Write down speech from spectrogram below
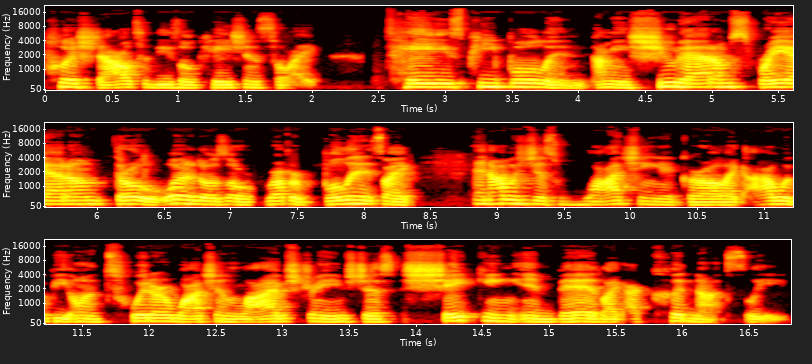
pushed out to these locations to like tase people and I mean shoot at them, spray at them, throw what are those little rubber bullets like and I was just watching it, girl. Like I would be on Twitter watching live streams, just shaking in bed, like I could not sleep.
